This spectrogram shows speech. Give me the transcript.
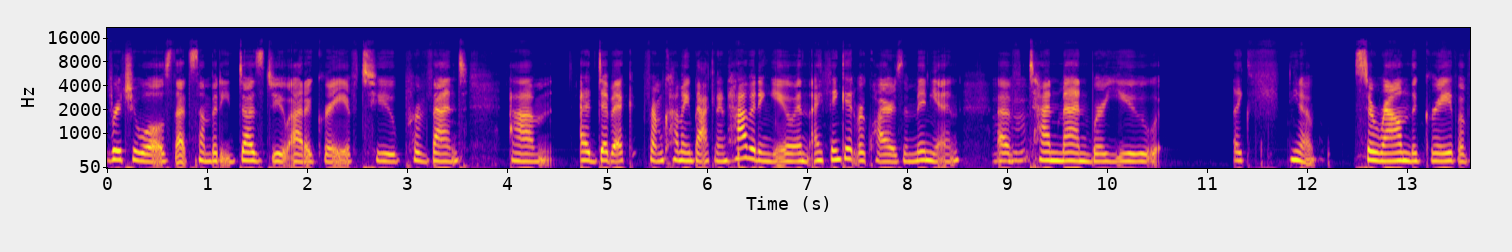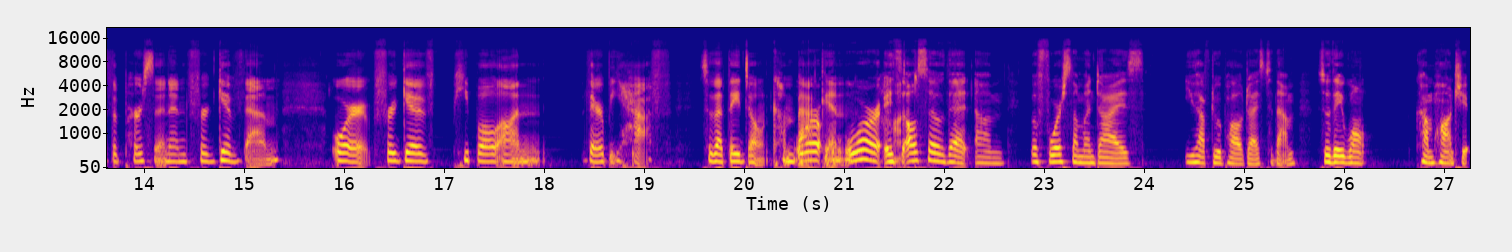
rituals that somebody does do at a grave to prevent um, a Dybbuk from coming back and inhabiting you. And I think it requires a minyan of mm-hmm. 10 men where you, like, you know, surround the grave of the person and forgive them or forgive people on their behalf so that they don't come Or, back and or it's also that um, before someone dies, you have to apologize to them, so they won't come haunt you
